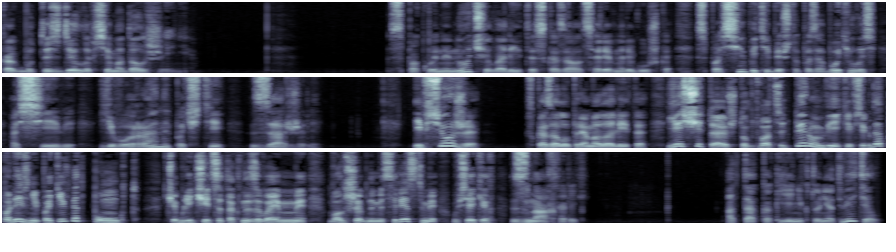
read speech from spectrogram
как будто сделала всем одолжение. «Спокойной ночи, Лолита», — сказала царевна-лягушка. «Спасибо тебе, что позаботилась о Севе. Его раны почти зажили». «И все же», — сказала упрямо Лолита, — «я считаю, что в двадцать первом веке всегда полезнее пойти в медпункт, чем лечиться так называемыми волшебными средствами у всяких знахарей». А так как ей никто не ответил,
